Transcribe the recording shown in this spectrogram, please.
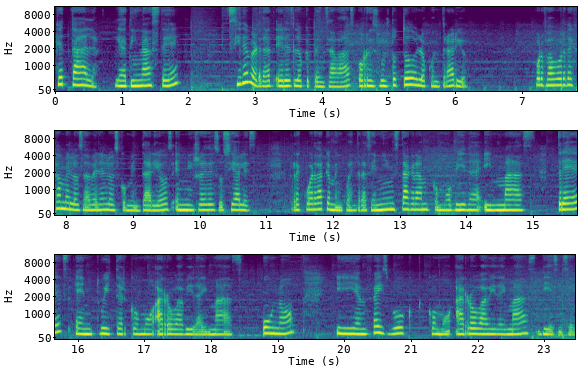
¿Qué tal? ¿Le atinaste? ¿Si de verdad eres lo que pensabas o resultó todo lo contrario? Por favor déjamelo saber en los comentarios en mis redes sociales. Recuerda que me encuentras en Instagram como vida y más 3, en Twitter como arroba vida y más 1 y en Facebook como arroba vida y más 16.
